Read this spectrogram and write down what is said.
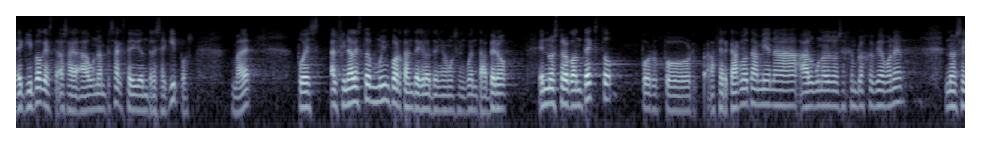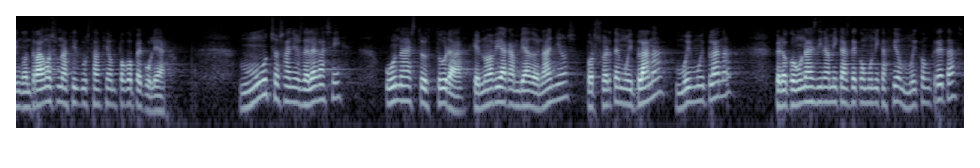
equipo que está, o sea, a una empresa que esté dividido en tres equipos, ¿vale? Pues al final esto es muy importante que lo tengamos en cuenta, pero en nuestro contexto, por, por acercarlo también a, algunos de los ejemplos que os voy a poner, nos encontrábamos en una circunstancia un poco peculiar. Muchos años de legacy, una estructura que no había cambiado en años, por suerte muy plana, muy, muy plana, pero con unas dinámicas de comunicación muy concretas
